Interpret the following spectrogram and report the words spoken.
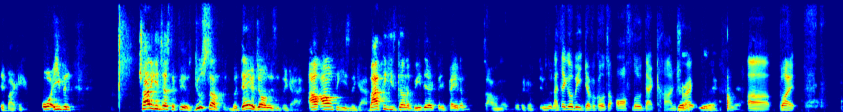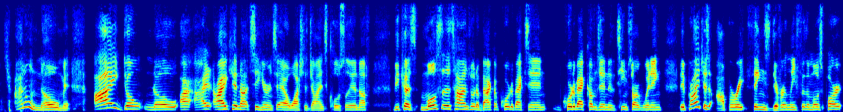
if I can, or even try to get Justin Fields. Do something. But Daniel Jones isn't the guy. I, I don't think he's the guy. But I think he's gonna be there if they paid him. So I don't know what they're gonna do with it. I think it'll be difficult to offload that contract. Yeah, yeah, yeah. Uh, but I don't know, man. I don't know. I, I I cannot sit here and say I watch the Giants closely enough because most of the times when a backup quarterback's in, quarterback comes in and the team start winning, they probably just operate things differently for the most part.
